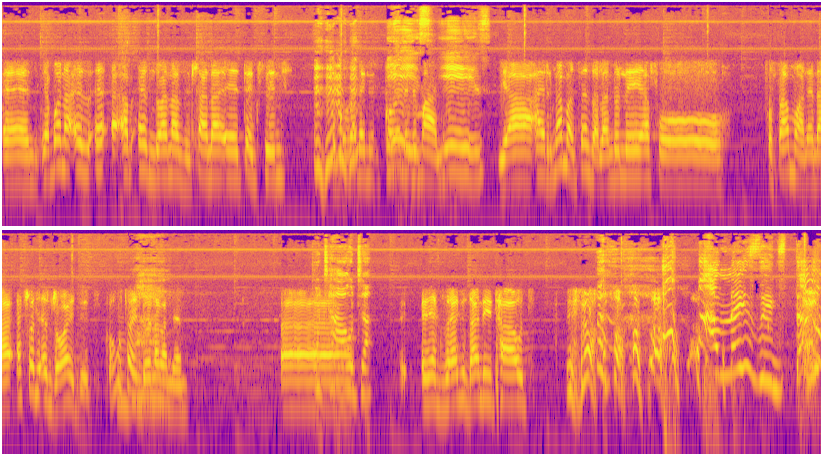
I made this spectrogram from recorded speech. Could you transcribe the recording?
and yabona ez- eh, eh, ezintwana zihlala eteksini ziqokelela yes imali. yes Yeah, I remember ndisenza laa nto leya for for someone, and I actually enjoyed it. Kwakuthiwa yintoni kanene? Uh, uthawutha exactly, ndandiyithawuthi. You know, amazing stuff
